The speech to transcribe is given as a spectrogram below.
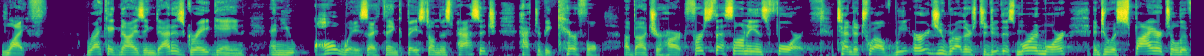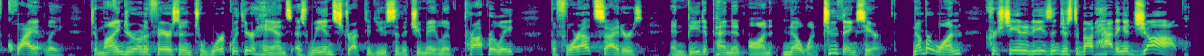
life recognizing that is great gain. And you always, I think, based on this passage, have to be careful about your heart. 1 Thessalonians 4 10 to 12. We urge you, brothers, to do this more and more and to aspire to live quietly, to mind your own affairs, and to work with your hands as we instructed you, so that you may live properly before outsiders and be dependent on no one. Two things here. Number one, Christianity isn't just about having a job.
